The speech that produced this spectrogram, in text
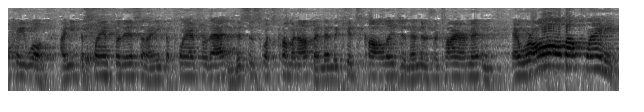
okay, well, I need to plan for this and I need to plan for that, and this is what's coming up, and then the kids' college, and then there's retirement, and, and we're all about planning.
